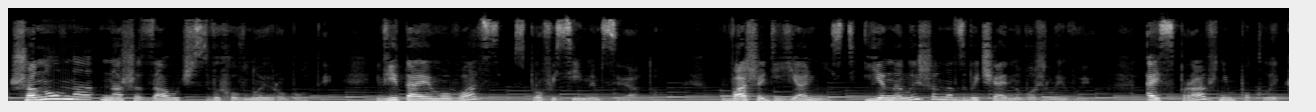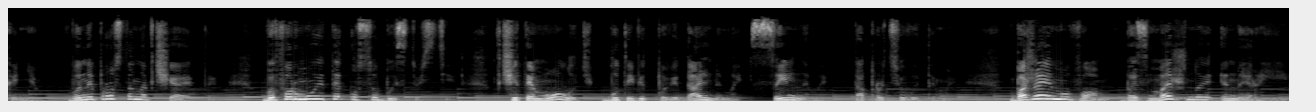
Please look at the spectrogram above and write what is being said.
Шановна наша завуч з виховної роботи, вітаємо вас з професійним святом. Ваша діяльність є не лише надзвичайно важливою, а й справжнім покликанням. Ви не просто навчаєте, ви формуєте особистості, вчите молодь бути відповідальними, сильними та працьовитими. Бажаємо вам безмежної енергії,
